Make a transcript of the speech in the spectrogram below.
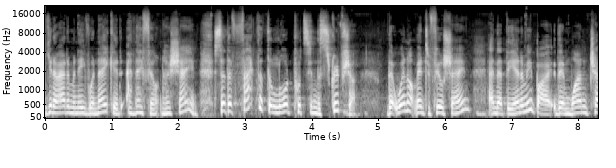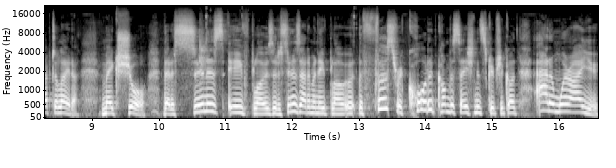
you know, Adam and Eve were naked and they felt no shame. So the fact that the Lord puts in the Scripture that we're not meant to feel shame and that the enemy by then one chapter later makes sure that as soon as eve blows it as soon as adam and eve blow it the first recorded conversation in scripture god adam where are you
